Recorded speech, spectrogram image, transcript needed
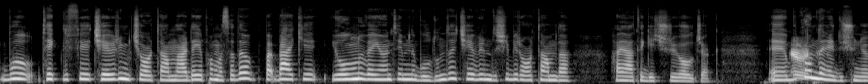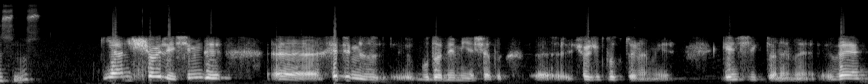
bu teklifi çevrim içi ortamlarda yapamasa da belki yolunu ve yöntemini bulduğunda çevrim dışı bir ortamda hayata geçiriyor olacak. E, bu evet. konuda ne düşünüyorsunuz? Yani şöyle şimdi e, hepimiz bu dönemi yaşadık. E, çocukluk dönemi, gençlik dönemi ve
